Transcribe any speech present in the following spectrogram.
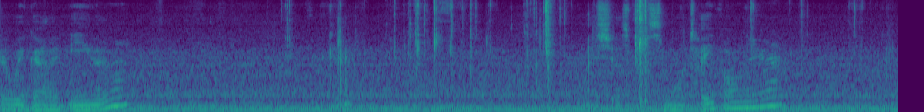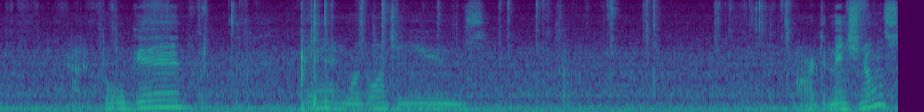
sure we got it even. Okay. Let's just put some more tape on there. Got it pulled good. Then we're going to use our dimensionals.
